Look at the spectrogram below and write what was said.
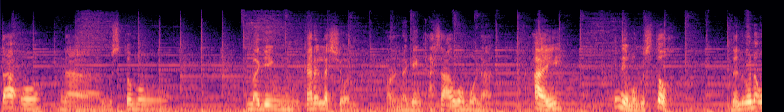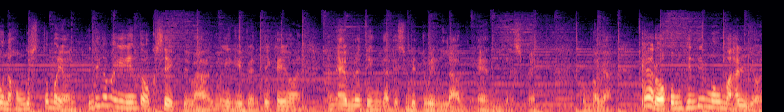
tao na gusto mong maging karelasyon or naging asawa mo na ay hindi mo gusto. Dahil una-una kung gusto mo yon, hindi ka magiging toxic, di ba? Magig-give and take kayo and everything that is between love and respect. Kumbaga. Pero kung hindi mo mahal yon,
